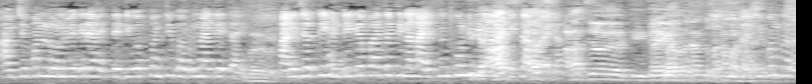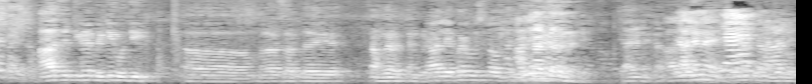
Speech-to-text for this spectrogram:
आमचे पण लोन वगैरे आहेत. ते दिवस पण ती भरून नाही देत आहे. आणि जर ती हँडिकॅप आहे तर तिला लायसन्स कोणी दिलं आज आज तशी पण करत आहे. तिकडे मिटिंग होती. अं, मला असं वाटतं कामगार लेबर आले नाही.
